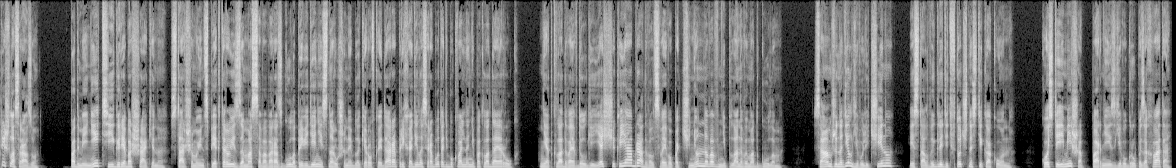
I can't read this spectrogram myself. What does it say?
пришла сразу. Подменить Игоря Башакина. Старшему инспектору из-за массового разгула привидений с нарушенной блокировкой дара приходилось работать буквально не покладая рук. Не откладывая в долгий ящик, я обрадовал своего подчиненного внеплановым отгулом. Сам же надел его личину и стал выглядеть в точности, как он. Костя и Миша, парни из его группы захвата,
